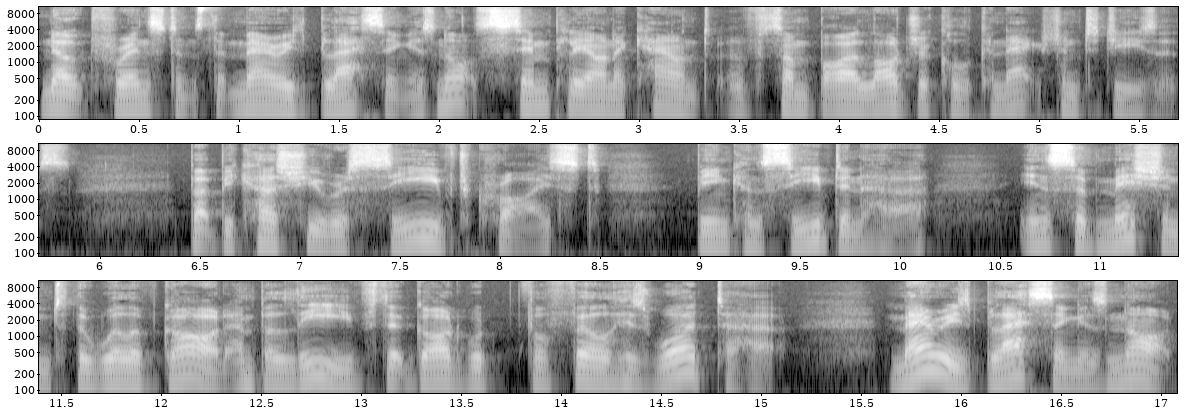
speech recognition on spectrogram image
Note, for instance, that Mary's blessing is not simply on account of some biological connection to Jesus, but because she received Christ being conceived in her in submission to the will of God and believed that God would fulfill his word to her. Mary's blessing is not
